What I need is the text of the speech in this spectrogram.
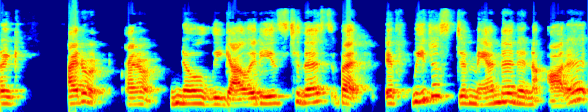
like I don't I don't know legalities to this, but if we just demanded an audit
